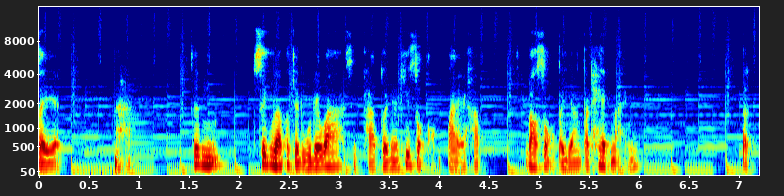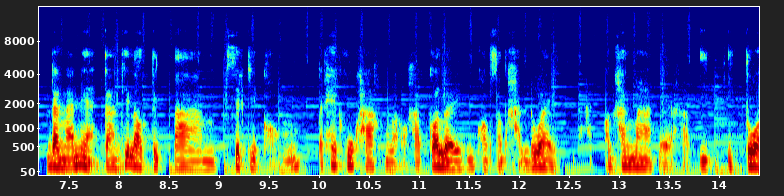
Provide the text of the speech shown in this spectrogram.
ษตรนะฮะซึ่งซึ่งเราก็จะดูได้ว่าสินค้าตัวนี้ที่ส่งออกไปครับ เราส่งไปยังประเทศไหน ดังนั้นเนี่ยการที่เราติดตามเศรษฐกิจของประเทศคู่ค้าของเราครับ ก็เลยมีความสำคัญด้วยค่อนข้างมากเลยครับอีกอีกตัว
